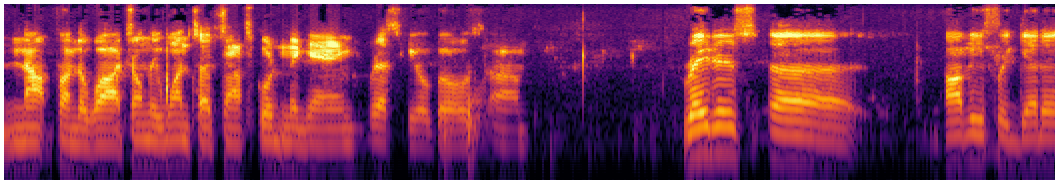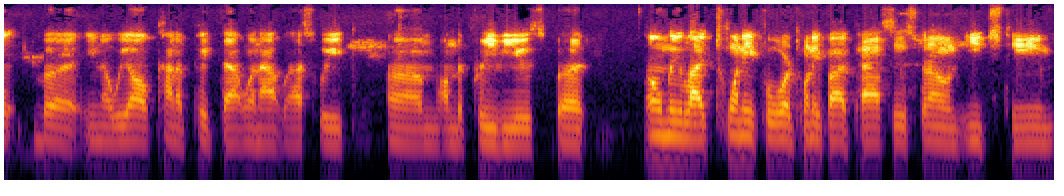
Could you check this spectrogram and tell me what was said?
not fun to watch. Only one touchdown scored in the game, rest field goals. Um, Raiders, uh, obviously get it, but you know we all kind of picked that one out last week um, on the previews. But only like 24, 25 passes thrown each team.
